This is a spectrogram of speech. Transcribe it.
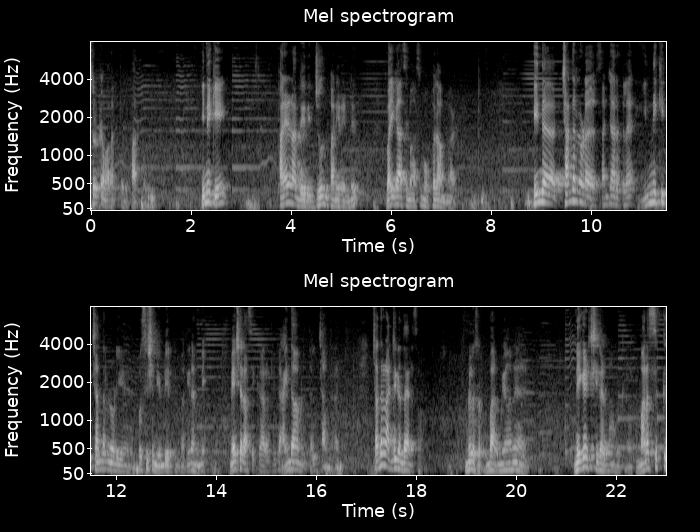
சுருக்கமாக இப்போது பார்ப்போம். இன்னைக்கு பன்னிரெண்டாம் தேதி ஜூன் பன்னிரெண்டு வைகாசி மாதம் முப்பதாம் நாள். இந்த சந்திரனோட சஞ்சாரத்தில் இன்னைக்கு சந்திரனுடைய பொசிஷன் எப்படி இருக்குன்னு பார்த்தீங்கன்னா மேஷராசிக்காரர்களுக்கு ஐந்தாம் இடத்தில் சந்திரன். சந்திரன் அஞ்சுக்கு வந்தால் என்ன சொல்கிறாங்க ஒன்றும் இல்லை சார் ரொம்ப அருமையான நிகழ்ச்சிகள்லாம் உங்களுக்கு நடக்கும். மனசுக்கு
